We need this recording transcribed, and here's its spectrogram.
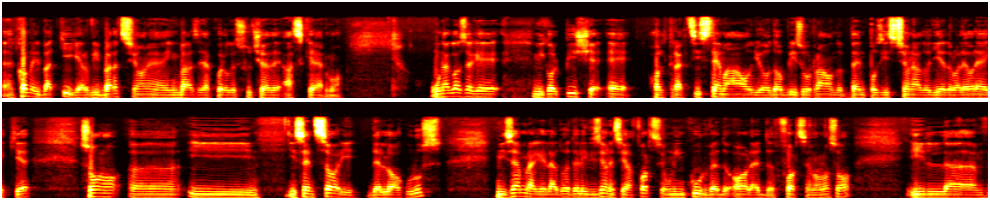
eh, come il backkicker, vibrazione in base a quello che succede a schermo. Una cosa che mi colpisce è, oltre al sistema audio Dolby Surround ben posizionato dietro le orecchie, sono eh, i, i, sensori dell'Oculus, mi sembra che la tua televisione sia forse un incurved OLED, forse non lo so, il, eh,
